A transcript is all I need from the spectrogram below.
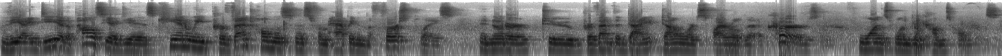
the idea, the policy idea is can we prevent homelessness from happening in the first place in order to prevent the di- downward spiral that occurs once one becomes homeless?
